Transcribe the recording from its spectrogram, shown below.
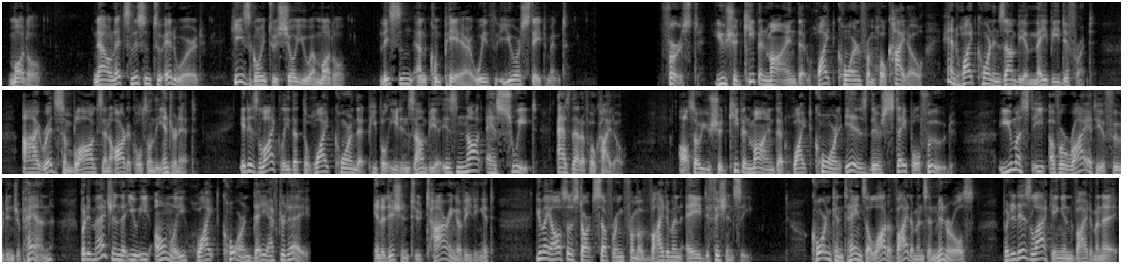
Model. Now let's listen to Edward. He's going to show you a model. Listen and compare with your statement. First, you should keep in mind that white corn from Hokkaido and white corn in Zambia may be different. I read some blogs and articles on the internet. It is likely that the white corn that people eat in Zambia is not as sweet as that of Hokkaido. Also, you should keep in mind that white corn is their staple food. You must eat a variety of food in Japan, but imagine that you eat only white corn day after day. In addition to tiring of eating it, you may also start suffering from a vitamin A deficiency. Corn contains a lot of vitamins and minerals, but it is lacking in vitamin A.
